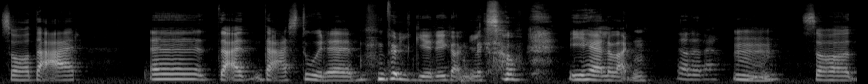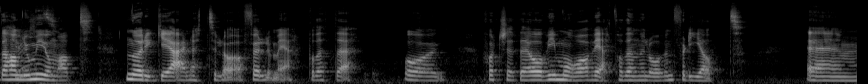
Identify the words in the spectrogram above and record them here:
Så det er, eh, det er Det er store bølger i gang, liksom, i hele verden. ja, det er det. Mm. Så det handler jo mye om at Norge er nødt til å følge med på dette og fortsette. Og vi må vedta denne loven fordi at um,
